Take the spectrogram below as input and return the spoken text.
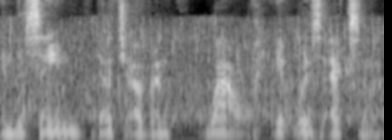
in the same Dutch oven. Wow, it was excellent.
